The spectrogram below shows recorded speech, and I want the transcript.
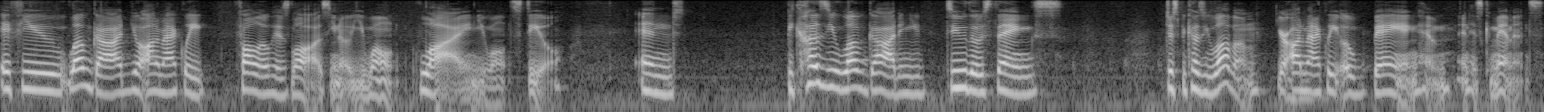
if you love God, you'll automatically follow his laws. You know, you won't lie and you won't steal. And because you love God and you do those things just because you love him, you're mm-hmm. automatically obeying him and his commandments.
